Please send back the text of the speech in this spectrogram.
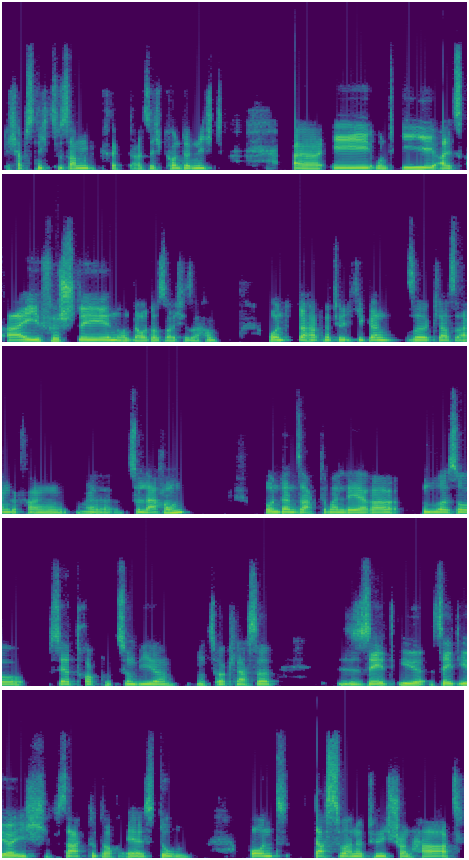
ich habe es nicht zusammengekriegt. Also ich konnte nicht äh, E und I als Ei verstehen und lauter solche Sachen. Und da hat natürlich die ganze Klasse angefangen äh, zu lachen. Und dann sagte mein Lehrer nur so sehr trocken zu mir und zur Klasse, seht ihr, seht ihr, ich sagte doch, er ist dumm. Und das war natürlich schon hart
